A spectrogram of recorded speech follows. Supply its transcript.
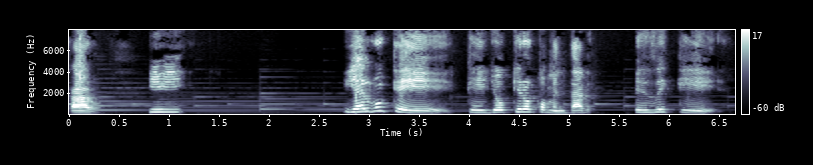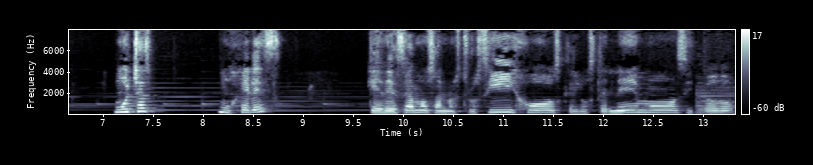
caro. Y, y algo que, que yo quiero comentar es de que muchas mujeres que deseamos a nuestros hijos, que los tenemos y todo.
